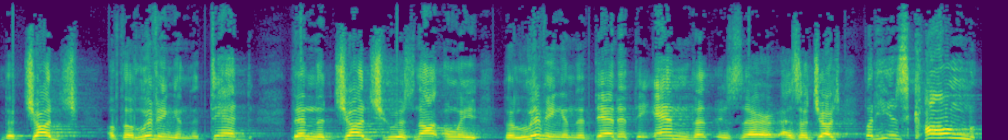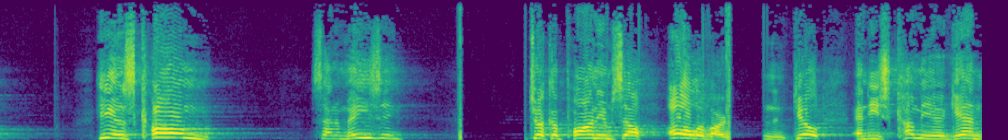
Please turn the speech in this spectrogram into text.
the judge of the living and the dead. Then the judge who is not only the living and the dead at the end that is there as a judge, but he has come. He has come. Is that amazing? He took upon himself all of our sin and guilt, and he's coming again,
